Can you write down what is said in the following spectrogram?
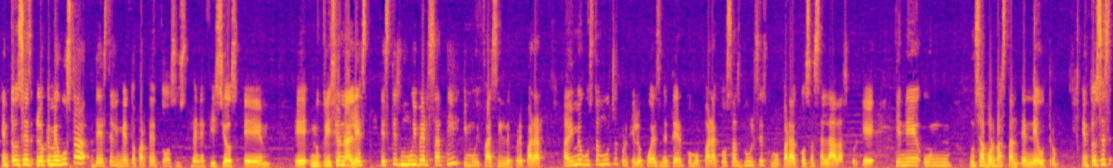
Entonces, lo que me gusta de este alimento, aparte de todos sus beneficios eh, eh, nutricionales, es que es muy versátil y muy fácil de preparar. A mí me gusta mucho porque lo puedes meter como para cosas dulces, como para cosas saladas, porque tiene un, un sabor bastante neutro. Entonces,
